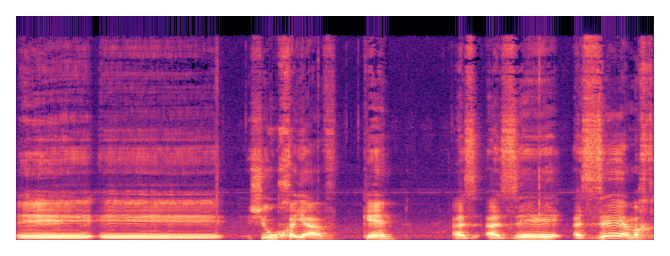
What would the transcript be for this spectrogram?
אה, אה, שהוא חייב, כן? אז, אז זה, אז זה, המח...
